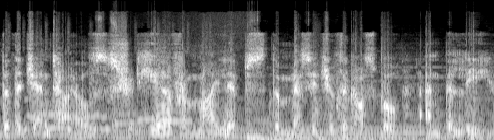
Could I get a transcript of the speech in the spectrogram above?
that the Gentiles should hear from my lips the message of the gospel and believe.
